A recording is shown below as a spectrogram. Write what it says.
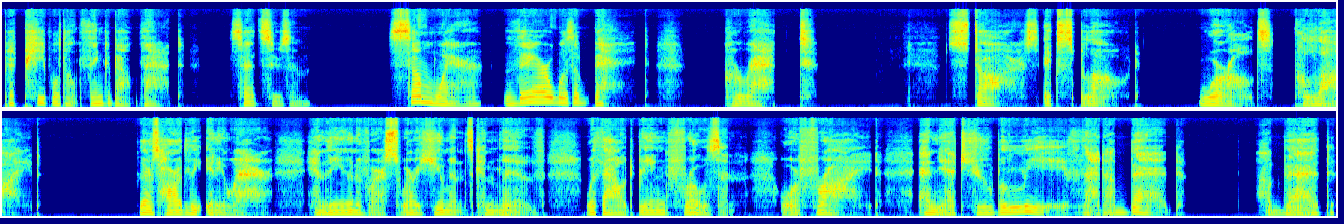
but people don't think about that, said Susan. Somewhere there was a bed. Correct. Stars explode. Worlds collide. There's hardly anywhere in the universe where humans can live without being frozen or fried, and yet you believe that a bed, a bed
